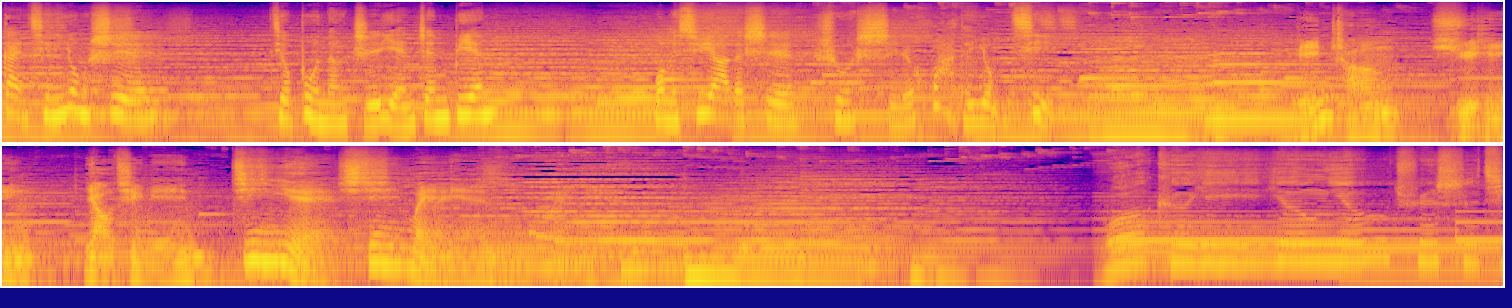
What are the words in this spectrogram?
感情用事就不能直言针砭，我们需要的是说实话的勇气。林城徐婷邀请您今夜心未眠。我可以拥有全世界，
